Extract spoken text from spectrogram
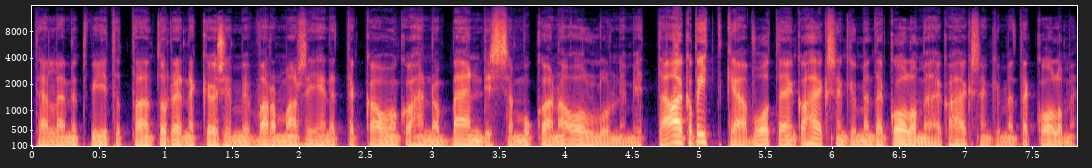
tällä nyt viitataan todennäköisemmin varmaan siihen, että kauanko hän on bändissä mukana ollut, nimittäin aika pitkään, vuoteen 83 ja 83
